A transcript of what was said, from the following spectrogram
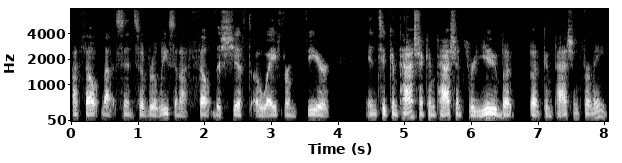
I felt that sense of release and I felt the shift away from fear into compassion, compassion for you, but, but compassion for me.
